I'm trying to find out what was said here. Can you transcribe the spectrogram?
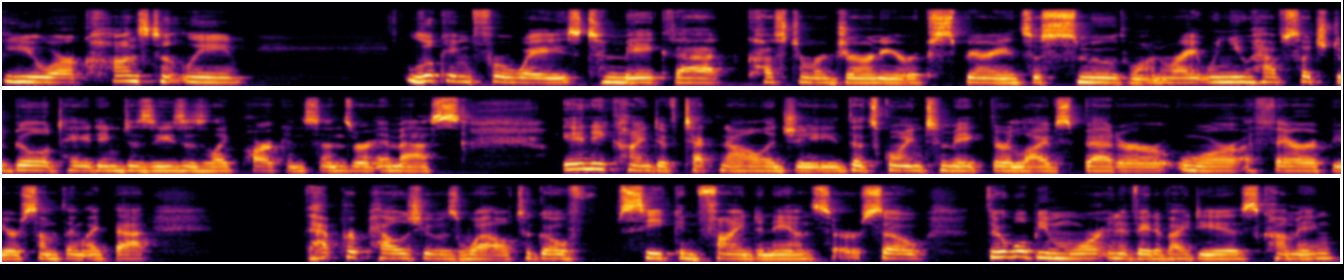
you are constantly looking for ways to make that customer journey or experience a smooth one, right? When you have such debilitating diseases like Parkinson's or MS, any kind of technology that's going to make their lives better or a therapy or something like that, that propels you as well to go seek and find an answer. So there will be more innovative ideas coming.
